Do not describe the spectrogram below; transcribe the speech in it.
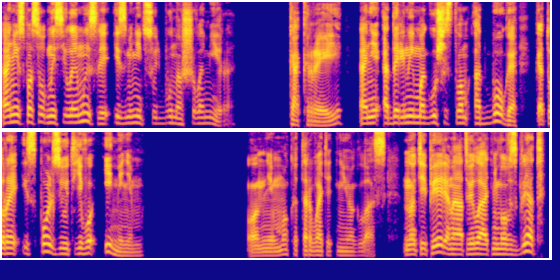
Они способны силой мысли изменить судьбу нашего мира. Как Рэй, они одарены могуществом от Бога, которое использует его именем. Он не мог оторвать от нее глаз, но теперь она отвела от него взгляд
